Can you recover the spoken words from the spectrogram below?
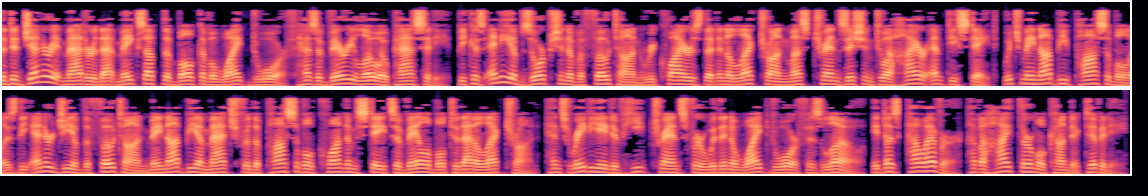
The degenerate matter that makes up the bulk of a white dwarf has a very low opacity, because any absorption of a photon requires that an electron must transition to a higher empty state, which may not be possible as the energy of the photon may not be a match for the possible quantum states available to that electron, hence radiative heat transfer within a white dwarf is low. It does, however, have a high thermal conductivity.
